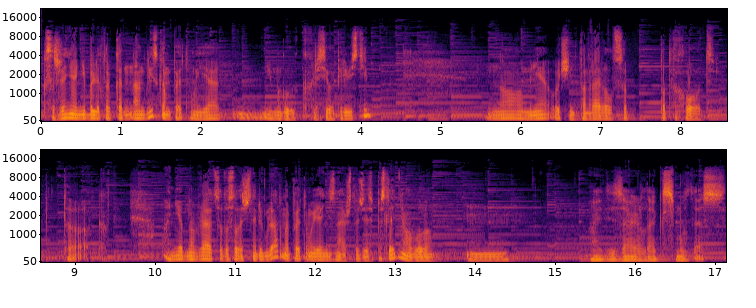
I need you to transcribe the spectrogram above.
К сожалению, они были только на английском, поэтому я не могу их красиво перевести. Но мне очень понравился подход. Так, Они обновляются достаточно регулярно, поэтому я не знаю, что здесь последнего было. I desire like smoothness.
